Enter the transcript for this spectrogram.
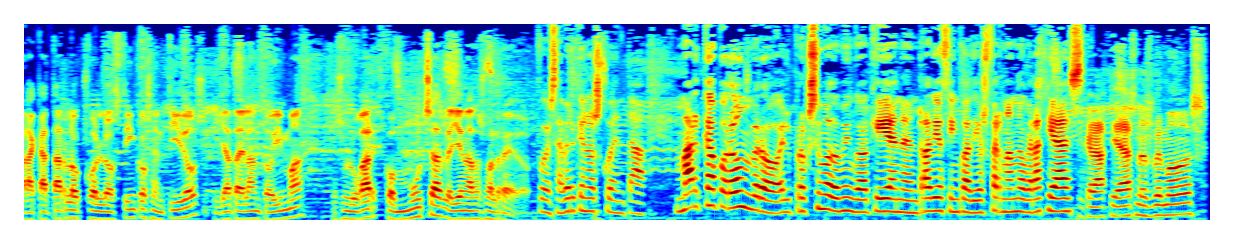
para catarlo con los cinco sentidos. Y ya te adelanto, Ima, que es un lugar con muchas leyendas a su alrededor. Pues a ver qué nos cuenta. Marca por hombro el próximo domingo aquí en Radio 5. Adiós, Fernando. Gracias. Gracias, nos vemos.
